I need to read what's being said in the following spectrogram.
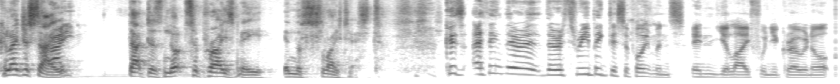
Can I just say I- that does not surprise me in the slightest. because I think there are there are three big disappointments in your life when you're growing up.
